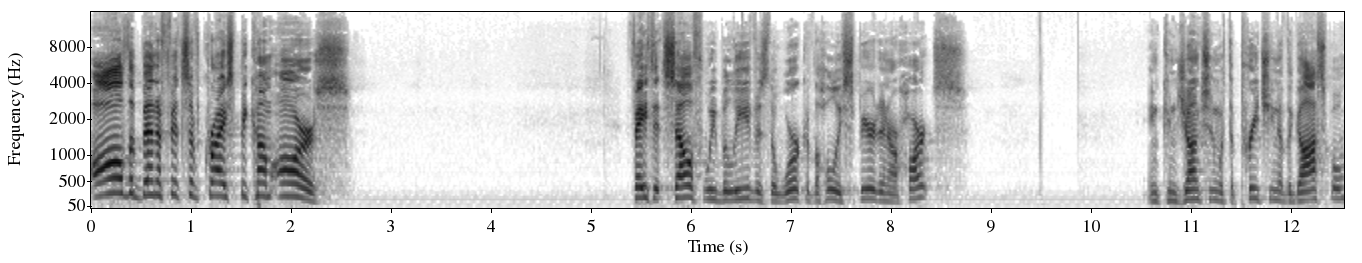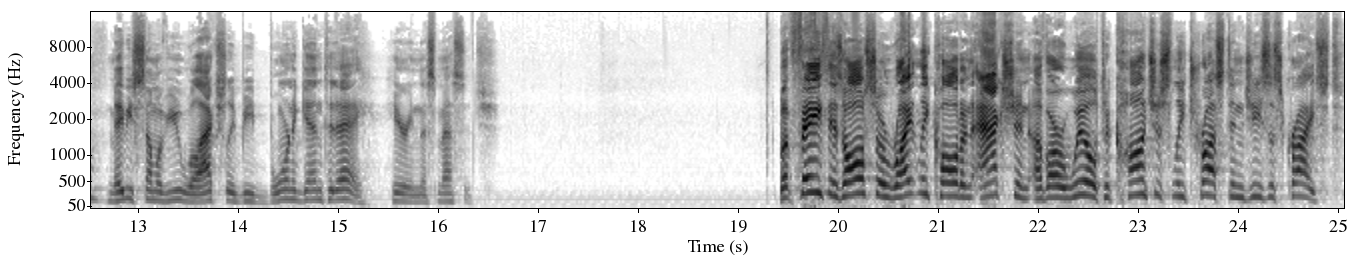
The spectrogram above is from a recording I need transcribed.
all the benefits of Christ become ours. Faith itself, we believe, is the work of the Holy Spirit in our hearts in conjunction with the preaching of the gospel. Maybe some of you will actually be born again today hearing this message. But faith is also rightly called an action of our will to consciously trust in Jesus Christ.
